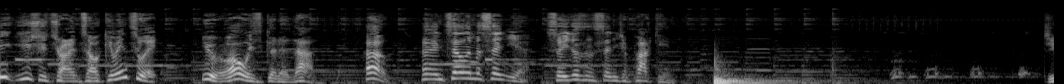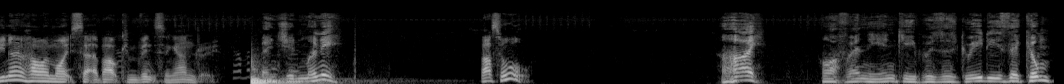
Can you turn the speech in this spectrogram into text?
You, you should try and talk him into it. You were always good at that. Oh, and tell him I sent you, so he doesn't send you packing. Do you know how I might set about convincing Andrew? Mention money. That's all. Aye. Often the innkeeper's as greedy as they come.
